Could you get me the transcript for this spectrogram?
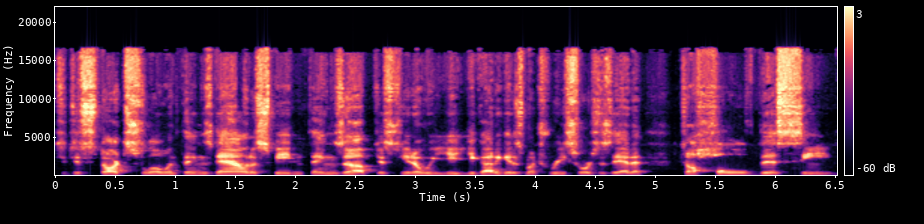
to just start slowing things down, to speeding things up. Just, you know, you, you got to get as much resources there to, to hold this scene.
